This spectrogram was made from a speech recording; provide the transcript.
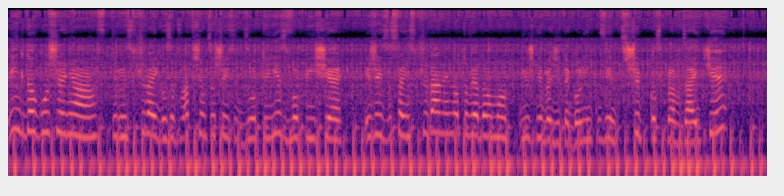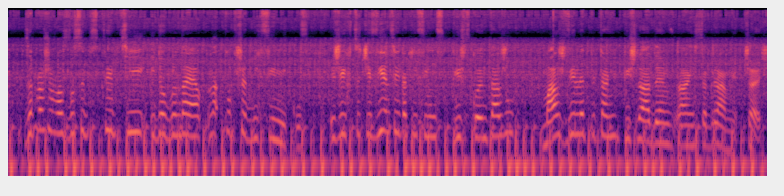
Link do ogłoszenia, w którym sprzedaj go za 2600 zł jest w opisie. Jeżeli zostanie sprzedany, no to wiadomo, już nie będzie tego linku, więc szybko sprawdzajcie. Zapraszam Was do subskrypcji i do oglądania poprzednich filmików. Jeżeli chcecie więcej takich filmów, pisz w komentarzu. Masz wiele pytań, pisz na DM na Instagramie. Cześć!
